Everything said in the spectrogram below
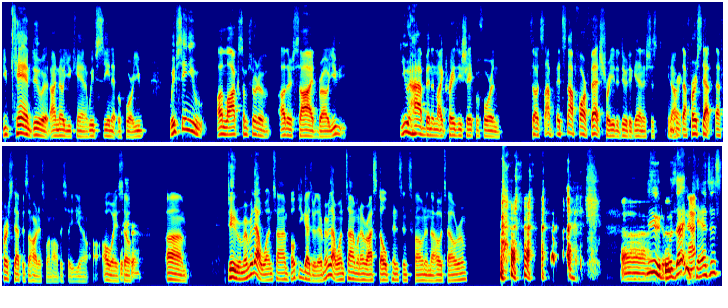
you can do it. I know you can. We've seen it before. You, we've seen you unlock some sort of other side, bro. You, you have been in like crazy shape before. And so it's not, it's not far fetched for you to do it again. It's just, you know, Right. that first step, that first step is the hardest one, obviously, you know, always. For so, sure. um, dude, remember that one time? Both of you guys were there. Remember that one time whenever I stole Pinson's phone in the hotel room? uh, Dude, was that in That- Kansas?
